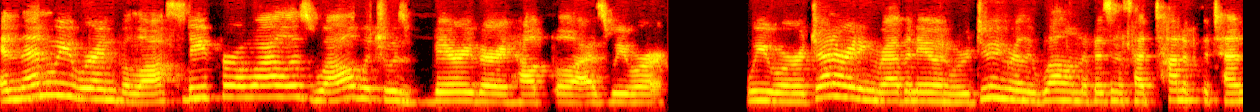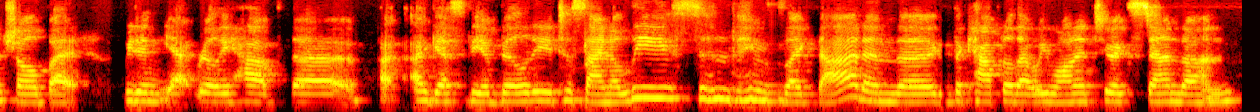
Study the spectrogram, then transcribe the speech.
And then we were in Velocity for a while as well, which was very, very helpful as we were we were generating revenue and we were doing really well and the business had a ton of potential, but we didn't yet really have the I- guess the ability to sign a lease and things like that and the the capital that we wanted to extend on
